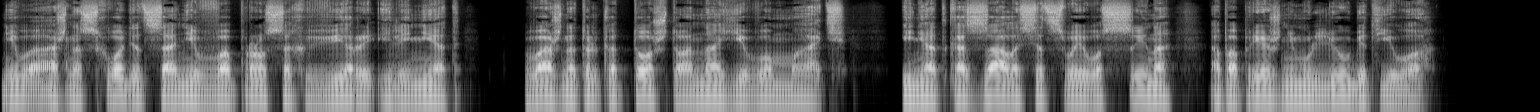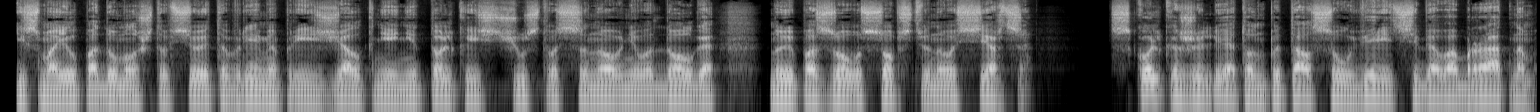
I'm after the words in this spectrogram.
Неважно, сходятся они в вопросах веры или нет. Важно только то, что она его мать и не отказалась от своего сына, а по-прежнему любит его. Исмаил подумал, что все это время приезжал к ней не только из чувства сыновнего долга, но и по зову собственного сердца. Сколько же лет он пытался уверить себя в обратном,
